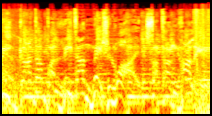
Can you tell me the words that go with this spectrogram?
Brigada Balita Nationwide. Sa tanghali.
